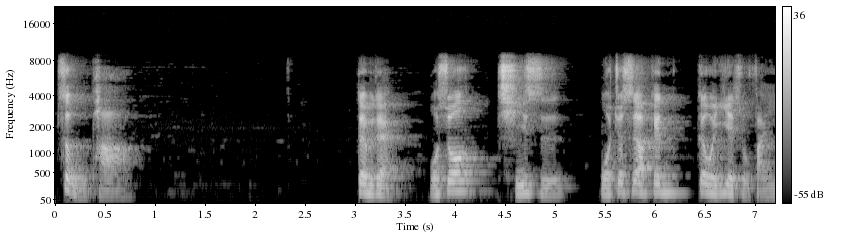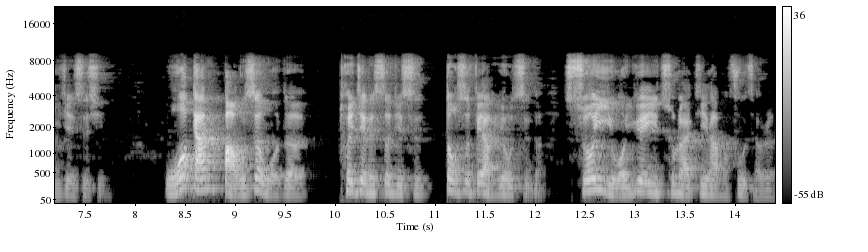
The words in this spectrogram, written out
这五趴、对不对？我说，其实我就是要跟各位业主反映一件事情，我敢保证我的推荐的设计师都是非常优质的，所以我愿意出来替他们负责任。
